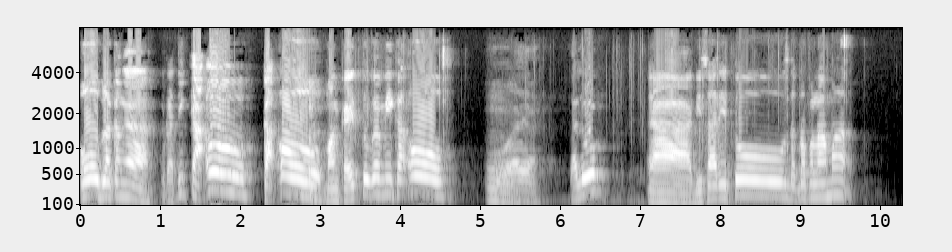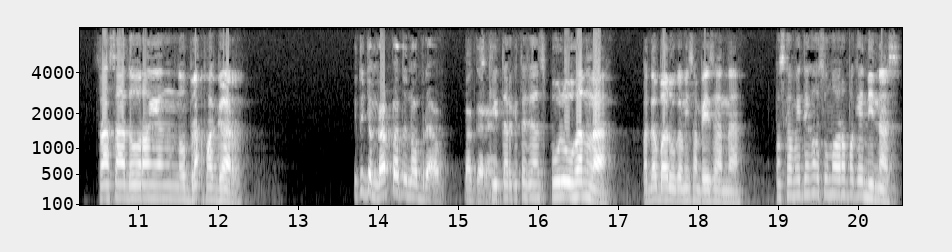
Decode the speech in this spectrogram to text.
O belakangnya. Berarti KO. KO. Mangka itu kami KO. Oh ya. Lalu Ya, di saat itu udah berapa lama rasa ada orang yang nobrak pagar. itu jam berapa tuh nobrak pagar? Sekitar kita jam 10-an lah. Padahal baru kami sampai sana. Pas kami tengok semua orang pakai dinas.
